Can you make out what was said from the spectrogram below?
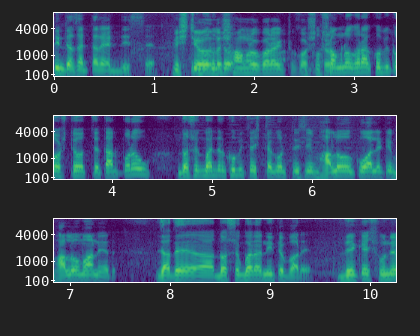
তিনটা চারটা অ্যাড দিচ্ছে। বৃষ্টি হলে সংগ্রহ করা একটু কষ্ট। সংগ্রহ করা খুবই কষ্ট হচ্ছে। তারপরেও দর্শক ভাইদের খুবই চেষ্টা করতেছি ভালো কোয়ালিটি ভালো মানের যাতে দর্শক ভাইরা নিতে পারে। দেখে শুনে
